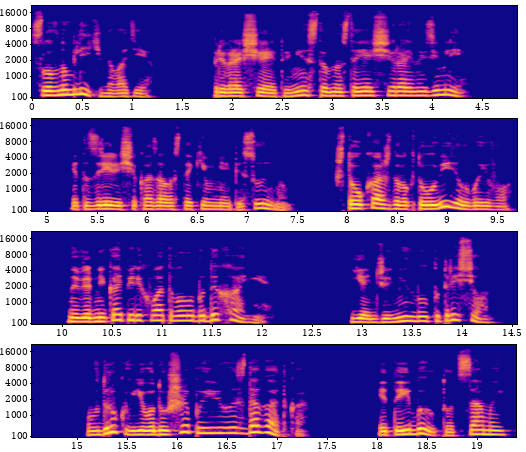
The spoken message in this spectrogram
словно блики на воде, превращая это место в настоящий рай на земле. Это зрелище казалось таким неописуемым, что у каждого, кто увидел бы его, наверняка перехватывало бы дыхание. Янь Джимин был потрясен. Вдруг в его душе появилась догадка. Это и был тот самый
